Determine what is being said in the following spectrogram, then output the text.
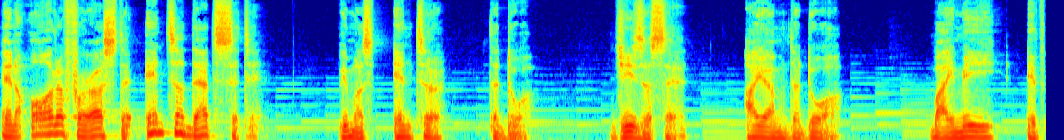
in order for us to enter that city, we must enter the door. Jesus said, I am the door. By me, if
